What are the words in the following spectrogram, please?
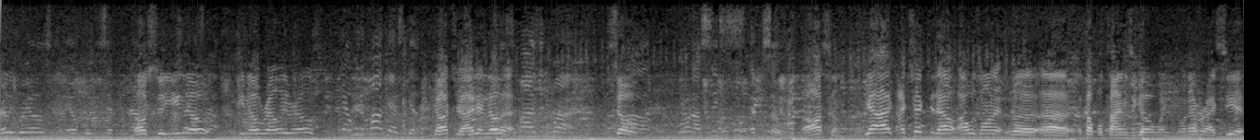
Really Rails, and L Boogie 79. Oh, so you Check know you know Rally Rails? Yeah, we the podcast together. Gotcha. I didn't know that. Customizing Brian. So- uh, we're on our episode. Awesome. Yeah, I, I checked it out. I was on it uh, uh, a couple times ago. When whenever I see it,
